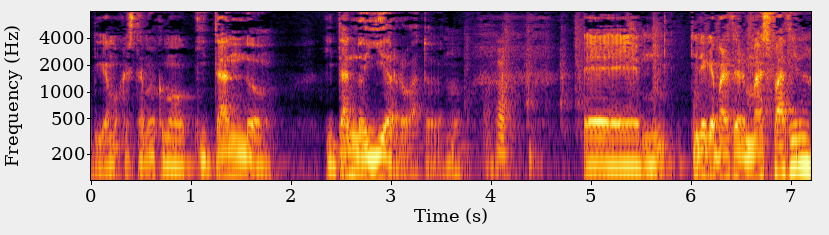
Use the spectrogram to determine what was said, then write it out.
digamos que estamos como quitando quitando hierro a todo, ¿no? Eh, tiene que parecer más fácil,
